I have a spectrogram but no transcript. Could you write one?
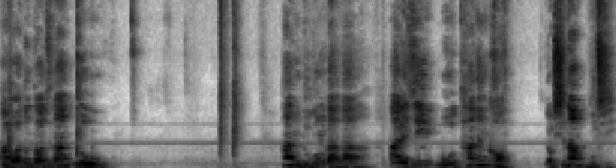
아 what does not know 한 누군가가 알지 못하는 것. 역시나 무지.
